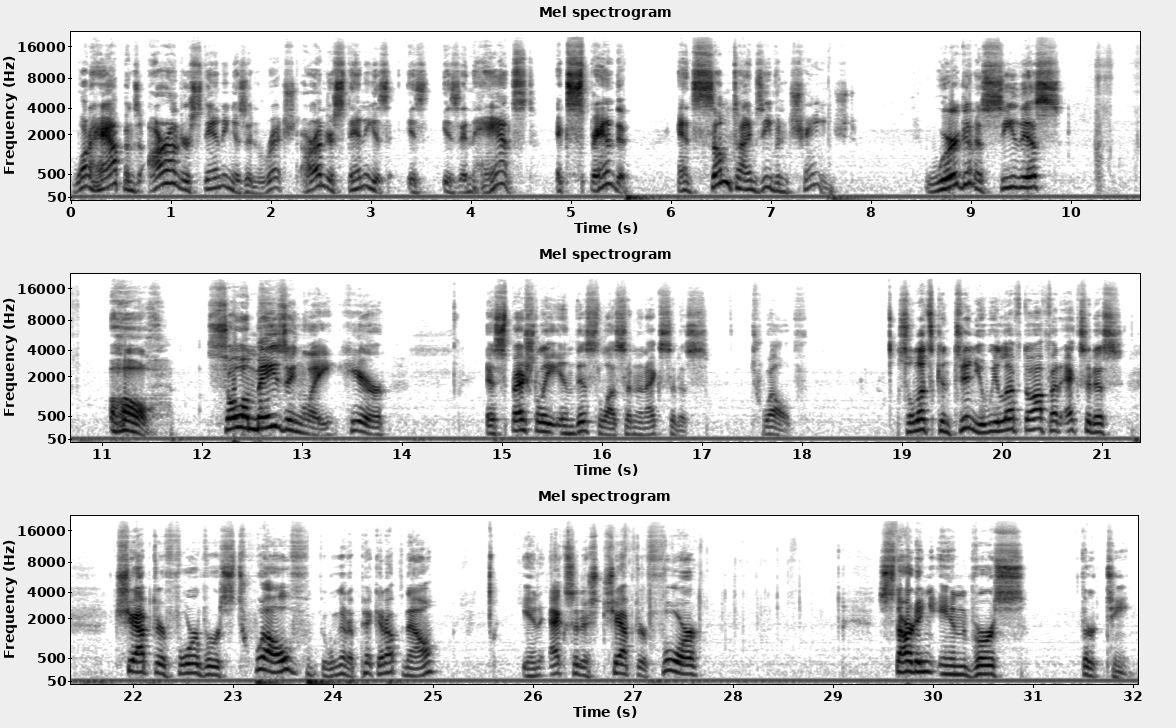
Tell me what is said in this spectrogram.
what happens, our understanding is enriched, our understanding is, is, is enhanced, expanded, and sometimes even changed. We're going to see this, oh, so amazingly here especially in this lesson in Exodus 12. So let's continue. We left off at Exodus chapter 4, verse 12. We're going to pick it up now in Exodus chapter 4, starting in verse 13.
